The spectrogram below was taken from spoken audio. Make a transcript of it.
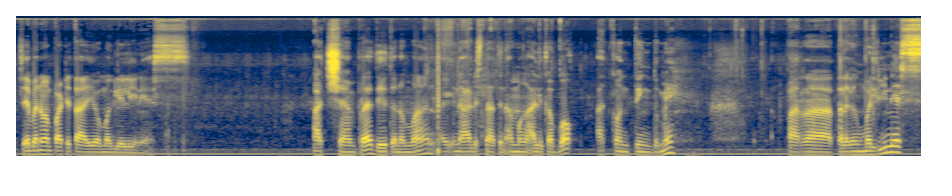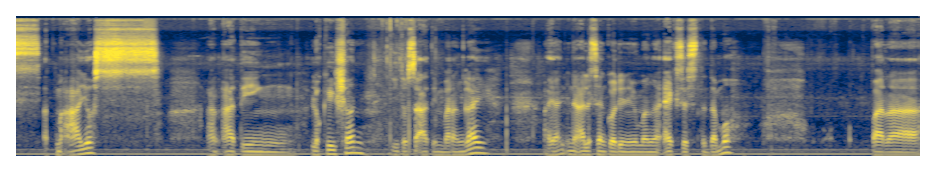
sa iba naman party tayo maglilinis. At syempre, dito naman ay inaalis natin ang mga alikabok at konting dumi para talagang malinis at maayos ang ating location dito sa ating barangay. Ayan, inaalisan ko din yung mga excess na damo para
